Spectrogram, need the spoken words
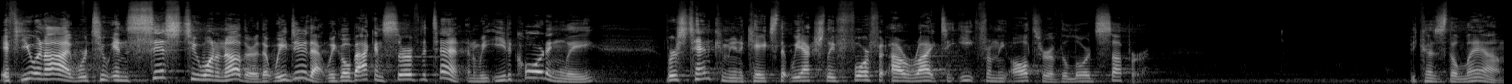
If you and I were to insist to one another that we do that, we go back and serve the tent and we eat accordingly, verse 10 communicates that we actually forfeit our right to eat from the altar of the Lord's Supper. Because the lamb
